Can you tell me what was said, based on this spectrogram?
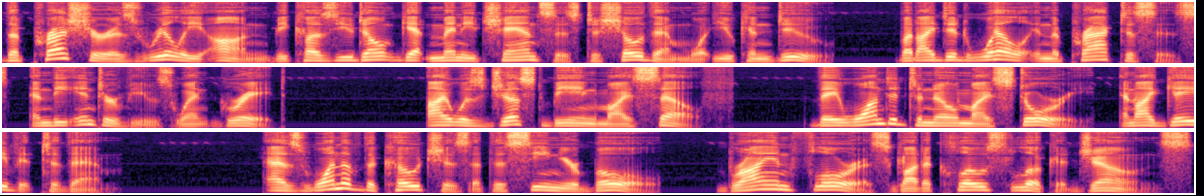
The pressure is really on because you don't get many chances to show them what you can do, but I did well in the practices, and the interviews went great. I was just being myself. They wanted to know my story, and I gave it to them. As one of the coaches at the Senior Bowl, Brian Flores got a close look at Jones.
